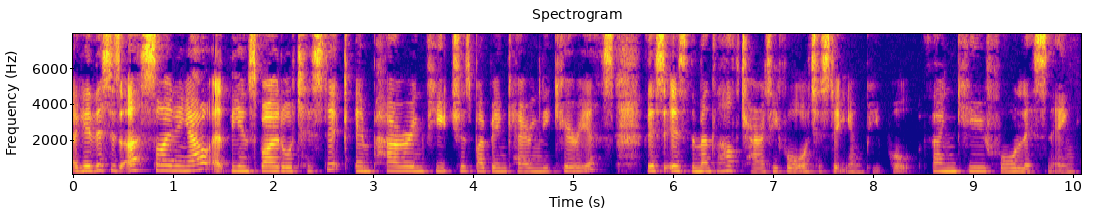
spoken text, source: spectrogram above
Okay, this is us signing out at The Inspired Autistic, empowering futures by being caringly curious. This is the mental health charity for autistic young people. Thank you for listening.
